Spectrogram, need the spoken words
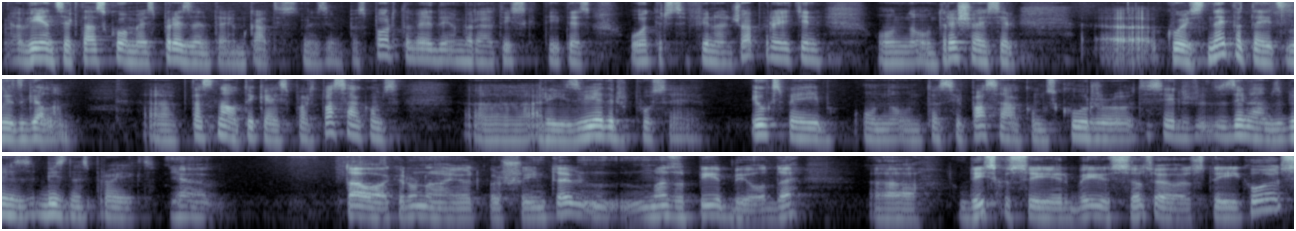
Viens ir tas, ko mēs prezentējam, kā tas nezinu, pa sporta veidiem varētu izskatīties. Otrs ir finanšu aprēķini. Un, un trešais ir, uh, ko es nepateicu līdz galam. Uh, tas nav tikai sporta pasākums, uh, arī Zviedru pusē ilgspējība. Un, un tas ir pasākums, kur tas ir zināms biznesa projekts. Jā, tālāk runājot par šīm te maza piebilde. Uh, diskusija ir bijusi sociālajos tīklos,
